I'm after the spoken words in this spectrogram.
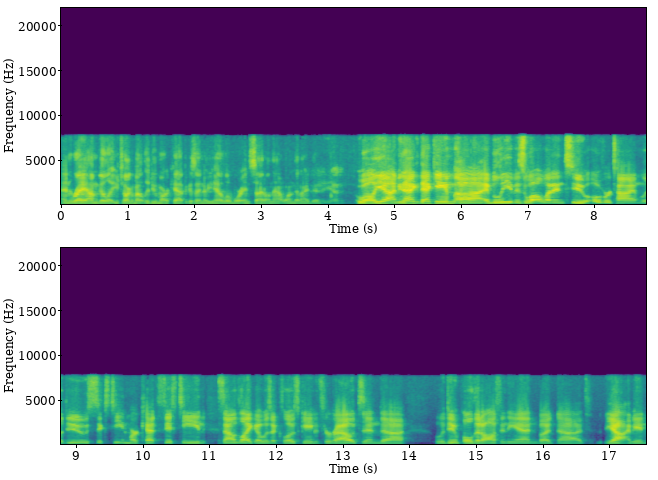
And Ray, I'm going to let you talk about Ladue Marquette because I know you had a little more insight on that one than I did. Well, yeah, I mean that that game uh, I believe as well went into overtime. Ladue 16, Marquette 15. It sounds like it was a close game throughout, and uh, Ladue pulled it off in the end. But uh, yeah, I mean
